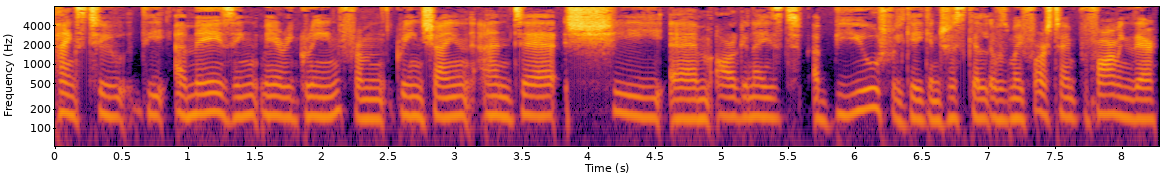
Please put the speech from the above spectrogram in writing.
Thanks to the amazing Mary Green from Greenshine, and uh, she um, organised a beautiful gig in Triskel. It was my first time performing there,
